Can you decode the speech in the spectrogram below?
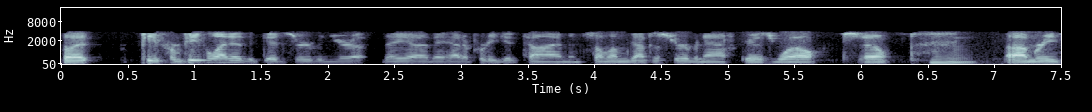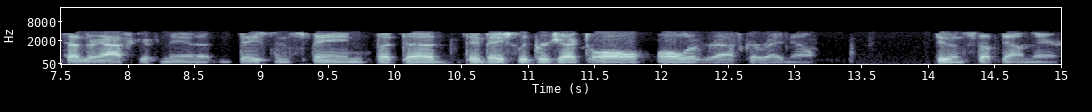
But pe- from people I know that did serve in Europe, they uh, they had a pretty good time, and some of them got to serve in Africa as well. So Hmm. uh, Marines have their Africa command based in Spain, but uh, they basically project all all over Africa right now, doing stuff down there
